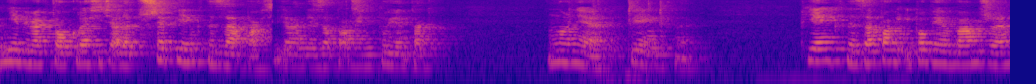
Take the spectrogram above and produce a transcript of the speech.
nie wiem jak to określić, ale przepiękny zapach. Ja nie zapamiętuję tak, no nie, piękny. Piękny zapach i powiem Wam, że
